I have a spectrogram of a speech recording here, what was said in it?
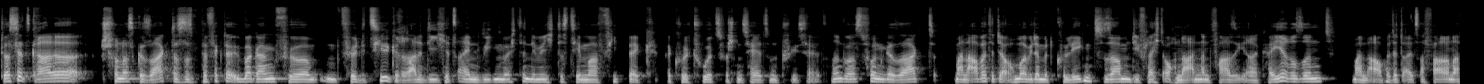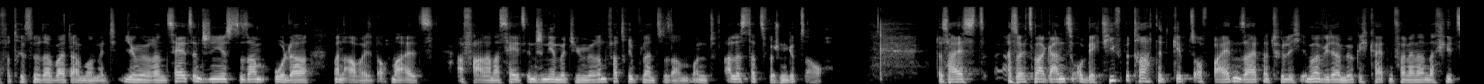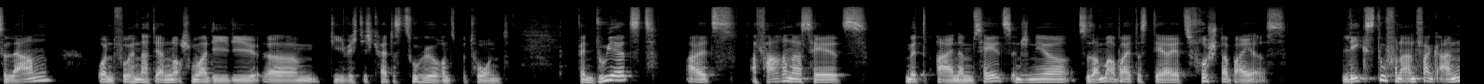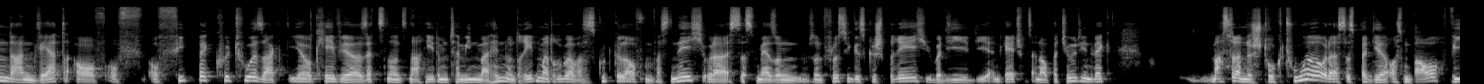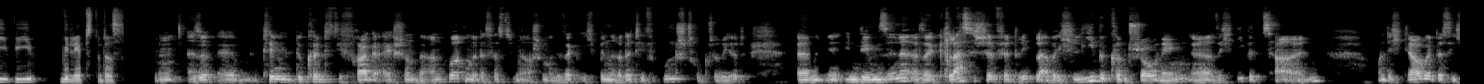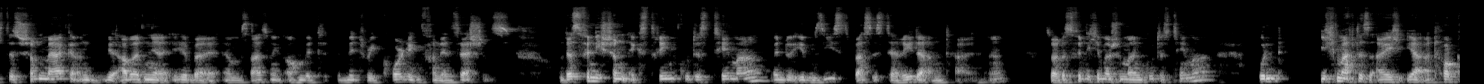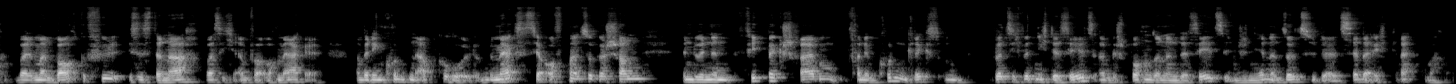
Du hast jetzt gerade schon was gesagt, das ist ein perfekter Übergang für, für die Zielgerade, die ich jetzt einwiegen möchte, nämlich das Thema Feedback-Kultur zwischen Sales und Pre-Sales. Ne, du hast vorhin gesagt, man arbeitet ja auch immer wieder mit Kollegen zusammen, die vielleicht auch in einer anderen Phase ihrer Karriere sind. Man arbeitet als erfahrener Vertriebsmitarbeiter aber mit jüngeren Sales Engineers zusammen oder man arbeitet auch mal als erfahrener Sales Engineer mit jüngeren Vertrieblern zusammen und alles dazwischen gibt's auch. Das heißt, also jetzt mal ganz objektiv betrachtet, gibt es auf beiden Seiten natürlich immer wieder Möglichkeiten, voneinander viel zu lernen. Und vorhin hat Jan auch schon mal die, die, ähm, die Wichtigkeit des Zuhörens betont. Wenn du jetzt als erfahrener Sales mit einem Sales Engineer zusammenarbeitest, der jetzt frisch dabei ist, legst du von Anfang an da einen Wert auf, auf, auf Feedback-Kultur? Sagt ihr, okay, wir setzen uns nach jedem Termin mal hin und reden mal drüber, was ist gut gelaufen, was nicht? Oder ist das mehr so ein, so ein flüssiges Gespräch über die, die Engagements einer Opportunity hinweg? Machst du da eine Struktur oder ist das bei dir aus dem Bauch? Wie, wie, wie lebst du das? Hm, also äh, Tim, du könntest die Frage eigentlich schon beantworten, weil das hast du mir auch schon mal gesagt. Ich bin relativ unstrukturiert ähm, in, in, dem Sinne, also klassische Vertriebler, aber ich liebe Controlling, ja, also ich liebe Zahlen und ich glaube, dass ich das schon merke und wir arbeiten ja hier bei ähm, Seismic auch mit mit Recording von den Sessions und das finde ich schon ein extrem gutes Thema, wenn du eben siehst, was ist der Redeanteil. Ja? So, das finde ich immer schon mal ein gutes Thema und ich mache das eigentlich eher ad hoc, weil mein Bauchgefühl ist es danach, was ich einfach auch merke. Haben wir den Kunden abgeholt. Und du merkst es ja oftmals sogar schon, wenn du in ein Feedback-Schreiben von dem Kunden kriegst und plötzlich wird nicht der Sales angesprochen, sondern der Sales-Ingenieur, dann sollst du dir als Seller echt Gedanken machen.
